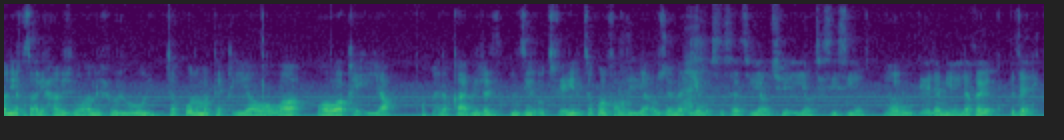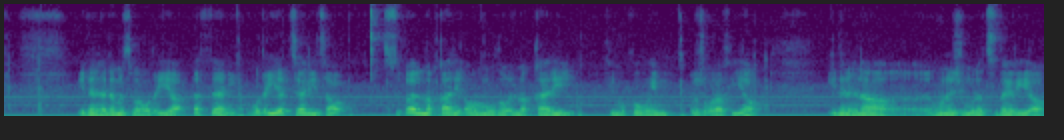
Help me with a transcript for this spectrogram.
أن يقترح مجموعة من الحلول. تكون منطقية وواقعية معنى قابلة للتنزيل أو التفعيل تكون فردية أو جماعية مؤسساتية أو تشريعية أو تحسيسية أو إعلامية إلى غير ذلك. إذا هذا بالنسبة للوضعية الثانية. الوضعية الثالثة السؤال المقالي أو الموضوع المقالي في مكون الجغرافية إذا هنا هنا جملة تصديرية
